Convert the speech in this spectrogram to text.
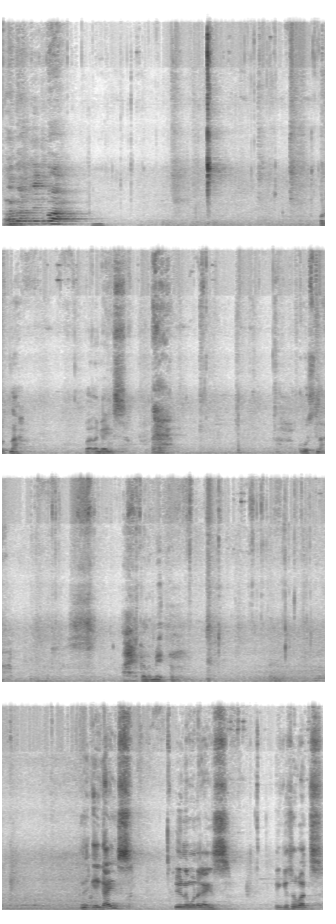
Ay, bakit ito ba? Kurot na. Wala na guys. Ubus na. Ay, kalami. Okay guys. See you lang muna guys. Thank you so much.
